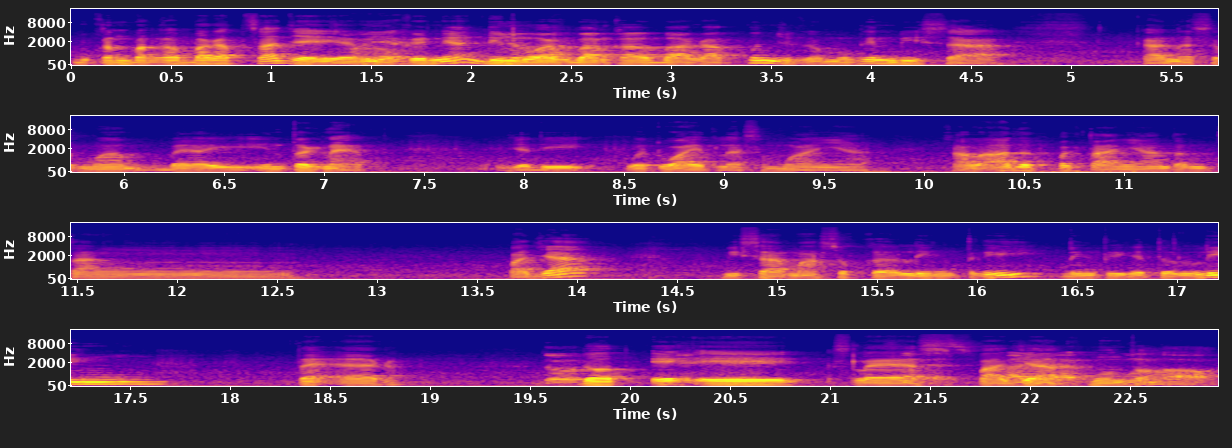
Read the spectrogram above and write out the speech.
bukan Bangka Barat saja ya, Oh, iya. mungkin ya di Iya, luar. Bangka Barat pun juga mungkin bisa karena semua by internet. Jadi worldwide lah semuanya. Kalau ada pertanyaan tentang pajak bisa masuk ke Linktree, Linktree itu link tr dot ee slash pajak muntok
